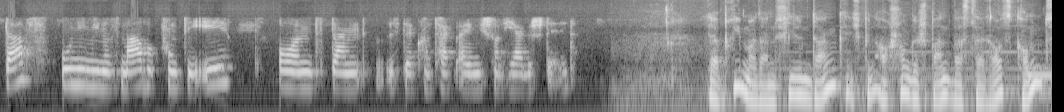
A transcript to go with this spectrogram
staff-uni-marburg.de und dann ist der Kontakt eigentlich schon hergestellt. Ja, prima, dann vielen Dank. Ich bin auch schon gespannt, was da rauskommt.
